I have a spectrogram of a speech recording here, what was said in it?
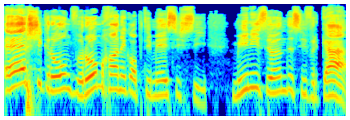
Erster Grund, warum kann ich optimistisch sein? Meine Sünden sind vergeben.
